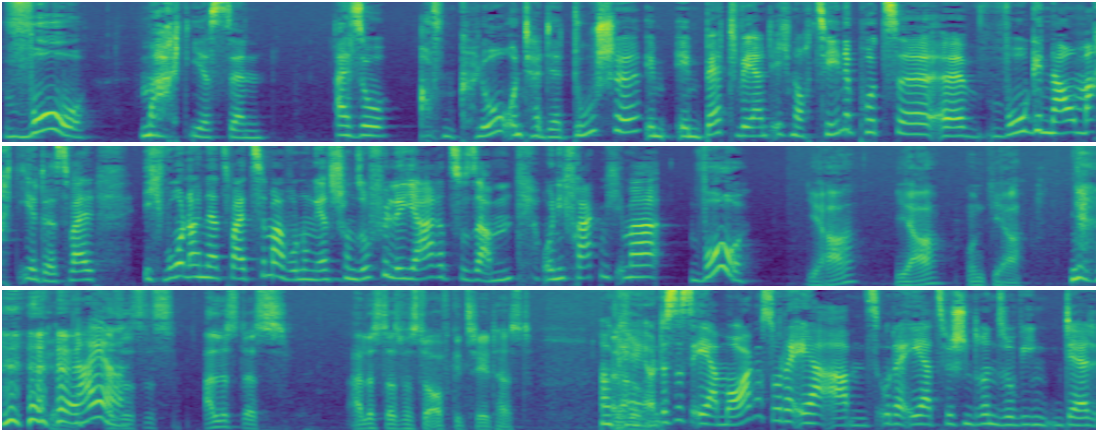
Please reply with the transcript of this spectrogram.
Wo macht ihr es denn? Also auf dem Klo, unter der Dusche, im, im Bett, während ich noch Zähne putze. Äh, wo genau macht ihr das? Weil ich wohne auch in einer Zwei-Zimmer-Wohnung jetzt schon so viele Jahre zusammen und ich frage mich immer, wo? Ja, ja und ja. Genau. Naja. Also es ist alles das, alles das, was du aufgezählt hast. Okay, Also- und ist es eher morgens oder eher abends oder eher zwischendrin, so wie der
